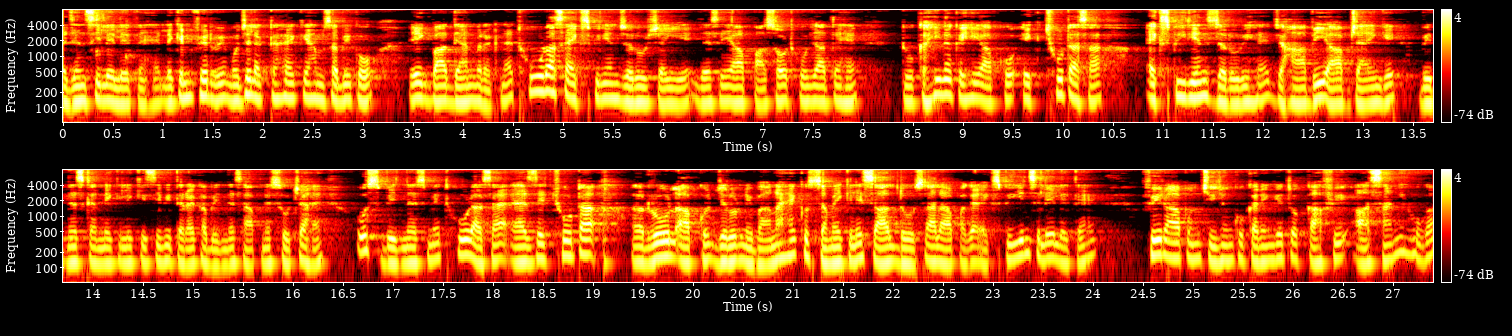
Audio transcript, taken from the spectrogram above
एजेंसी ले लेते हैं। लेकिन फिर भी मुझे लगता है कि हम सभी को एक बात ध्यान में रखना है, थोड़ा सा एक्सपीरियंस ज़रूर चाहिए। जैसे आप पास आउट हो जाते हैं तो कहीं ना कहीं आपको एक छोटा सा एक्सपीरियंस ज़रूरी है, जहाँ भी आप जाएँगे बिज़नेस करने के लिए, किसी भी तरह का बिज़नेस आपने सोचा है, उस बिज़नेस में थोड़ा सा एज ए छोटा रोल आपको ज़रूर निभाना है। कुछ समय के लिए, साल, दो साल आप अगर एक्सपीरियंस ले लेते हैं, फिर आप उन चीज़ों को करेंगे तो काफ़ी आसानी होगा।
